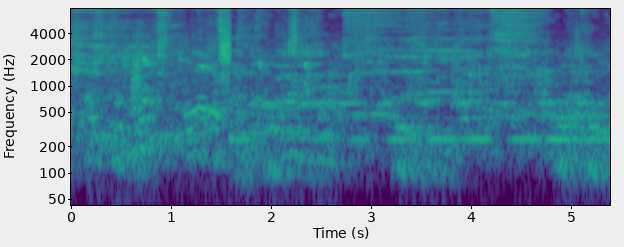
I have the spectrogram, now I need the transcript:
Thank you.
